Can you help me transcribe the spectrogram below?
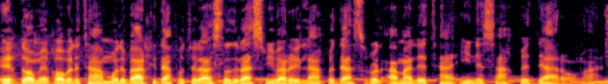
اقدام قابل تحمل برخی دفاتر اسناد رسمی برای لغو دستورالعمل تعیین سقف درآمد.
